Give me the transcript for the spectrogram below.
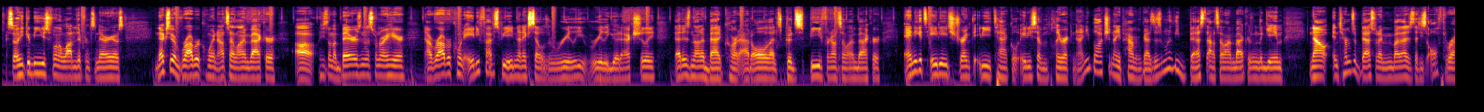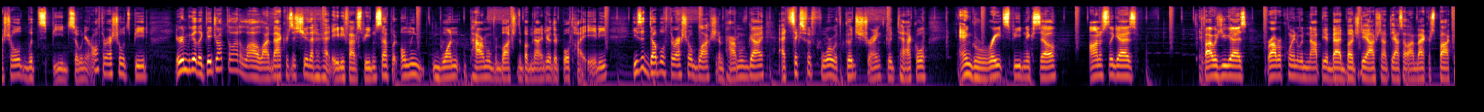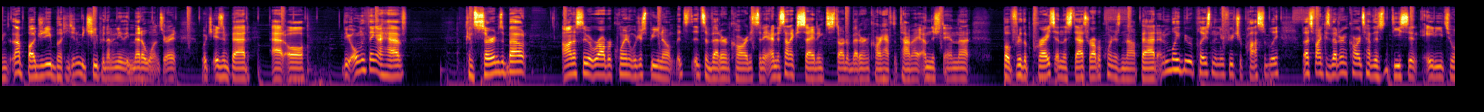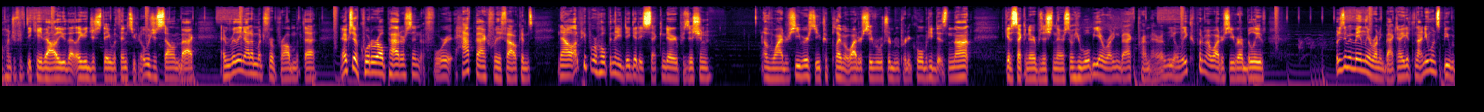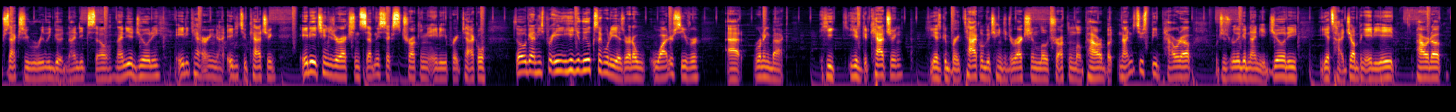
So he could be useful in a lot of different scenarios. Next, you have Robert Quinn, outside linebacker. Uh, he's on the Bears in this one right here. Now, Robert Quinn, 85 speed, 89 excel is really, really good, actually. That is not a bad card at all. That's good speed for an outside linebacker. And he gets 88 strength, 80 tackle, 87 play rec, 90 block shed, 90 power move, guys. This is one of the best outside linebackers in the game. Now, in terms of best, what I mean by that is that he's all threshold with speed. So when you're all threshold speed, you're gonna be good. Like they dropped a lot of, lot of linebackers this year that have had 85 speed and stuff, but only one power move or block shed above 90, or they're both high 80. He's a double threshold block shed and power move guy at six foot four with good strength, good tackle, and great speed and excel. Honestly, guys, if I was you guys, Robert Quinn would not be a bad budgety option at the outside linebacker spot. Not budgety, but he's going to be cheaper than any of the meta ones, right? Which isn't bad at all. The only thing I have concerns about, honestly, with Robert Quinn would just be, you know, it's it's a veteran card. It's an, and it's not exciting to start a veteran card half the time. I understand that. But for the price and the stats, Robert Quinn is not bad and will be replaced in the near future, possibly. But that's fine because veteran cards have this decent 80 to 150k value that like they just stay within, so you can always just sell them back. And really not have much of a problem with that. Next, we have Cordarrelle Patterson for halfback for the Falcons. Now, a lot of people were hoping that he did get a secondary position of wide receiver, so you could play him at wide receiver, which would have been pretty cool, but he does not get a secondary position there. So he will be a running back primarily, although you could put him at wide receiver, I believe. But he's to be mainly a running back. Now he gets 91 speed, which is actually really good. 90 excel, 90 agility, 80 carrying, 82 catching, 88 change of direction, 76 trucking, 88 break tackle. So again, he's pretty, he, he looks like what he is, right? A wide receiver at running back. He, he has good catching. He has good break tackle, good change of direction, low trucking, low power, but 92 speed powered up, which is really good. 90 agility. He gets high jumping, 88 powered up.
